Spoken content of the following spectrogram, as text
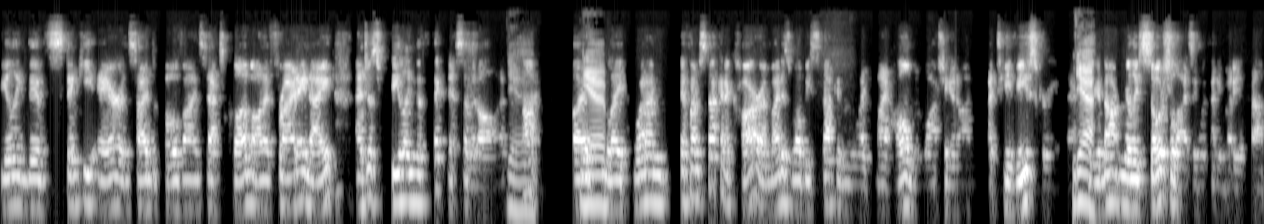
feeling the stinky air inside the Bovine Sex Club on a Friday night and just feeling the thickness of it all at Yeah. the time. But Yeah. like when I'm if I'm stuck in a car, I might as well be stuck in like my home and watching it on a TV screen. there. Yeah. You're not really socializing with anybody at that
